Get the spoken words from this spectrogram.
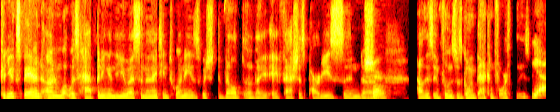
can you expand on what was happening in the U.S. in the 1920s, which developed of a, a fascist parties, and uh, sure. how this influence was going back and forth, please? Yeah.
